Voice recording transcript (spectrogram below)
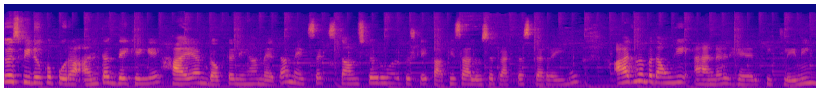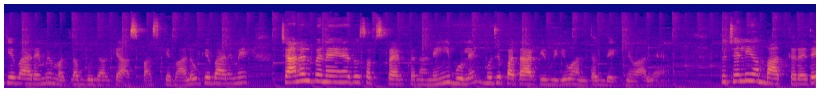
तो इस वीडियो को पूरा अंत तक देखेंगे। Hi I am doctor Neha Mehta मैं एक सेक्स काउंसलर हूँ और पिछले काफ़ी सालों से प्रैक्टिस कर रही हूँ। आज मैं बताऊँगी एनल हेयर की क्लीनिंग के बारे में मतलब गुदा के आसपास के बालों के बारे में। चैनल पर नए हैं तो सब्सक्राइब करना नहीं भूलें। मुझे पता है आपकी वीडियो अंत तक देखने वाले हैं। तो चलिए हम बात कर रहे थे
